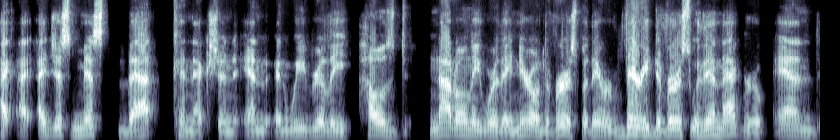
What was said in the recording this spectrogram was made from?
I, I, just missed that connection. And, and we really housed not only were they neurodiverse, but they were very diverse within that group. And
